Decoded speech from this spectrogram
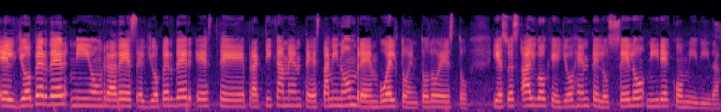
el yo perder mi honradez, el yo perder este prácticamente está mi nombre envuelto en todo esto y eso es algo que yo gente lo celo mire con mi vida.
